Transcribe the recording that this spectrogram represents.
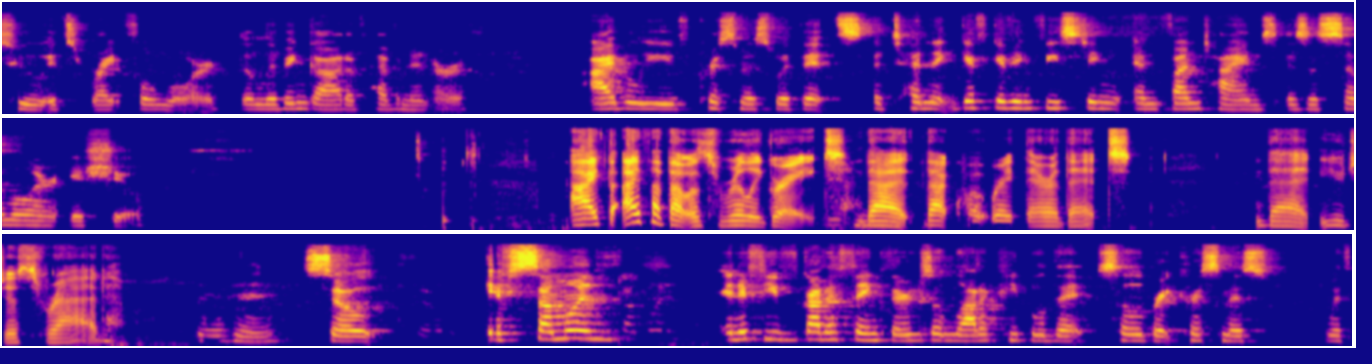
to its rightful Lord, the living God of heaven and earth. I believe Christmas, with its attendant gift giving, feasting, and fun times, is a similar issue. I th- I thought that was really great. That that quote right there that that you just read. hmm So, if someone, and if you've got to think, there's a lot of people that celebrate Christmas with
